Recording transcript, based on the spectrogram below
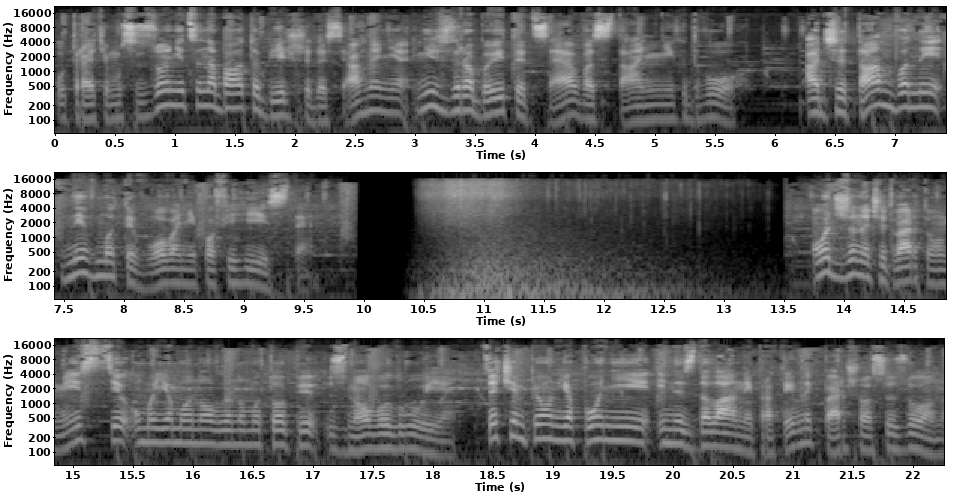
у третьому сезоні це набагато більше досягнення, ніж зробити це в останніх двох. Адже там вони невмотивовані пофігісти. Отже, на четвертому місці у моєму оновленому топі знову Луї. Це чемпіон Японії і нездоланий противник першого сезону.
